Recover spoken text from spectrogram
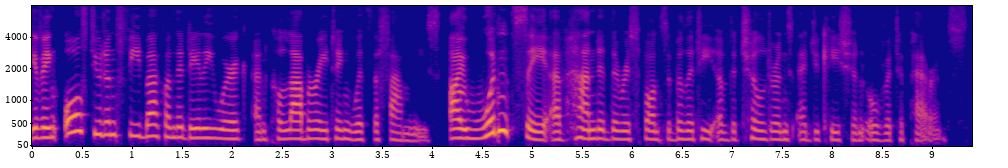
giving all students feedback on their daily work, and collaborating with the families. I wouldn't say I've handed the responsibility of the children's education over to parents.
